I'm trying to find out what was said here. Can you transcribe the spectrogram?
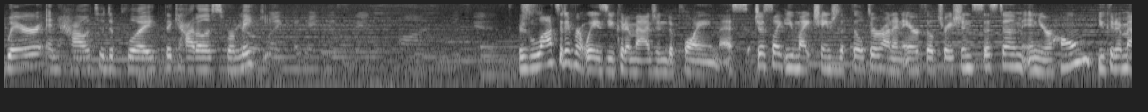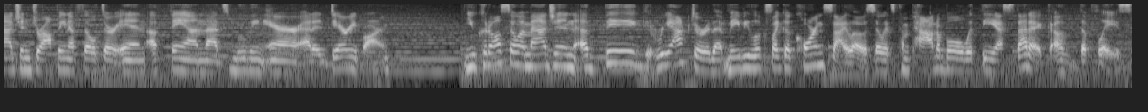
where and how to deploy the catalysts we're making. There's lots of different ways you could imagine deploying this. Just like you might change the filter on an air filtration system in your home, you could imagine dropping a filter in a fan that's moving air at a dairy barn. You could also imagine a big reactor that maybe looks like a corn silo, so it's compatible with the aesthetic of the place.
